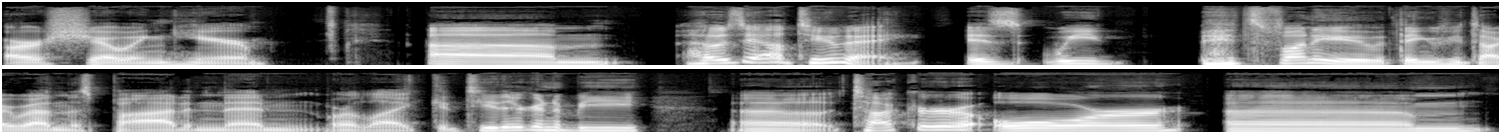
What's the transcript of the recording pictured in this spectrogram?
are showing here. Um, Jose Altuve is we. It's funny things we talk about in this pod, and then we're like, it's either going to be uh, Tucker or um,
